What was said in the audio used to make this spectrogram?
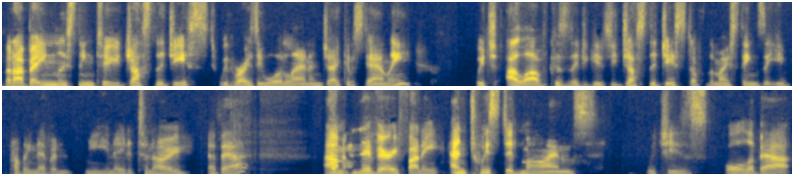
But I've been listening to Just the Gist with Rosie Waterland and Jacob Stanley, which I love because it gives you just the gist of the most things that you probably never knew you needed to know about. Um, and they're very funny. And Twisted Minds, which is all about,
